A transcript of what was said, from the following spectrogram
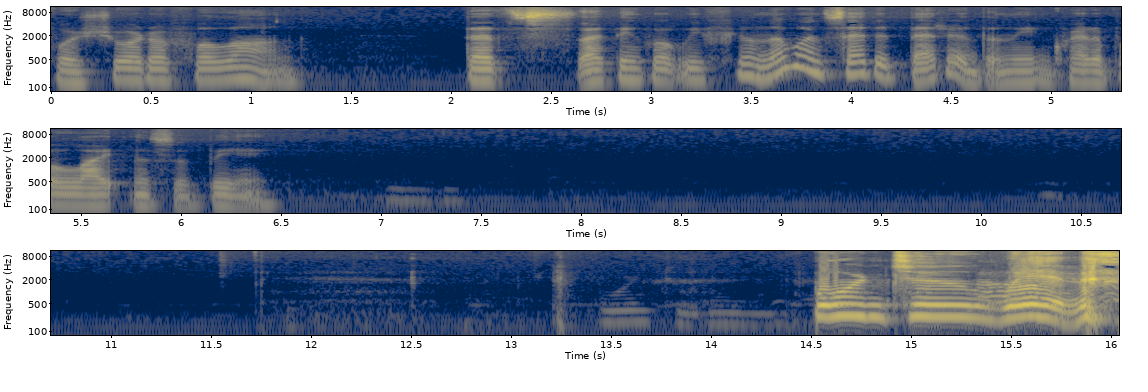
for short or for long, that's, I think, what we feel. No one said it better than the incredible lightness of being. Born to win.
